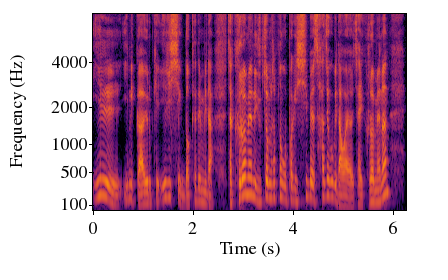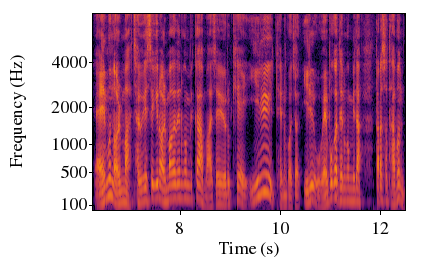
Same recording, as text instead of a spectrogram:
1이니까 이렇게 1씩 넣게 됩니다. 자, 그러면은 6.33 곱하기 10의 4제곱이 나와요. 자, 그러면은 M은 얼마? 자극의 세기는 얼마가 되는 겁니까? 맞아요. 이렇게 1 되는 거죠. 1 웨버가 되는 겁니다. 따라서 답은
